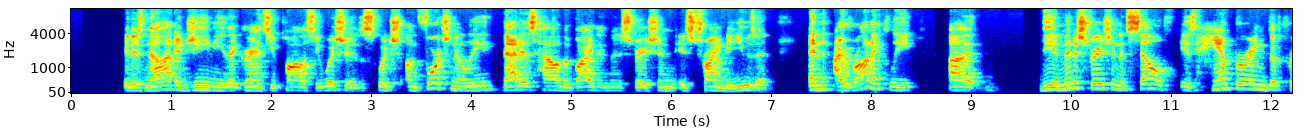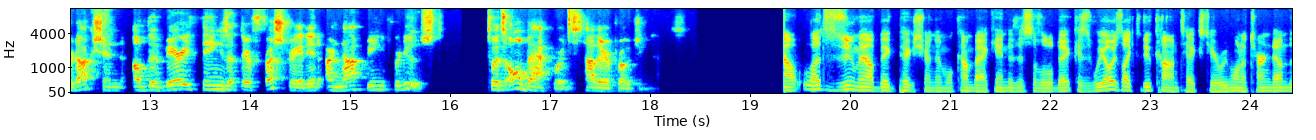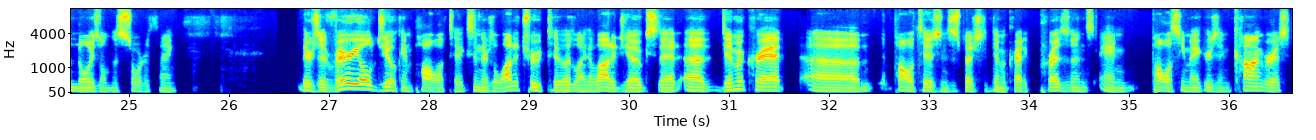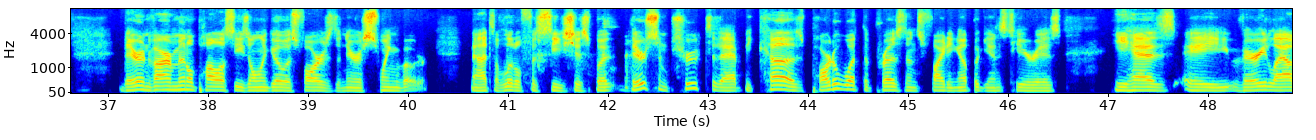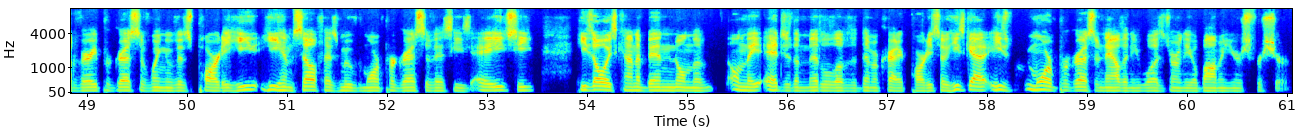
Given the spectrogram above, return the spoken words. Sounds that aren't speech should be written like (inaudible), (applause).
It is not a genie that grants you policy wishes, which unfortunately, that is how the Biden administration is trying to use it. And ironically, uh, the administration itself is hampering the production of the very things that they're frustrated are not being produced. So it's all backwards how they're approaching this. Now, let's zoom out big picture and then we'll come back into this a little bit because we always like to do context here. We want to turn down the noise on this sort of thing. There's a very old joke in politics, and there's a lot of truth to it, like a lot of jokes that uh, Democrat um, politicians, especially Democratic presidents and policymakers in Congress, their environmental policies only go as far as the nearest swing voter. Now, it's a little facetious, but there's some truth to that because part of what the president's fighting up against here is he has a very loud, very progressive wing of his party. He he himself has moved more progressive as he's aged. He he's always kind of been on the on the edge of the middle of the Democratic Party. So he's got he's more progressive now than he was during the Obama years for sure.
